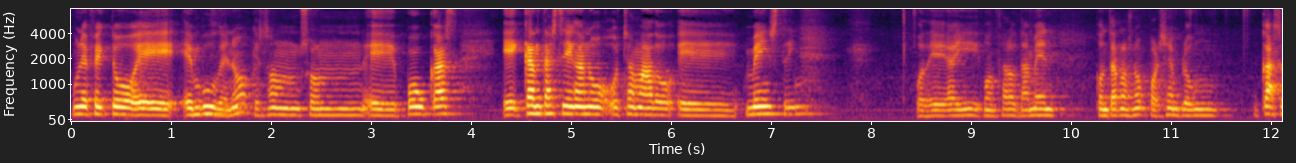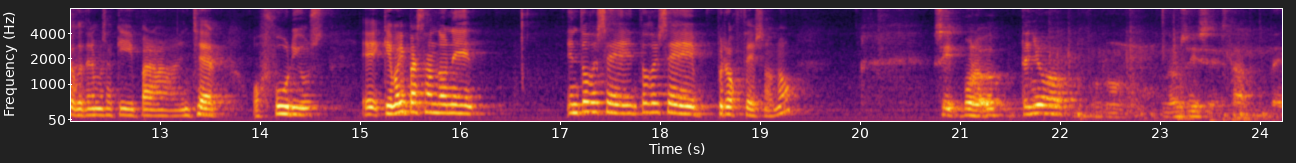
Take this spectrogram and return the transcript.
un efecto eh, embude, no? que son, son eh, poucas, eh, cantas chegan o, o chamado eh, mainstream, pode aí Gonzalo tamén contarnos, no? por exemplo, un caso que tenemos aquí para encher o Furious, eh, que vai pasando ne, en todo ese, en todo ese proceso, no? Sí, bueno, eu teño non sei se está ben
